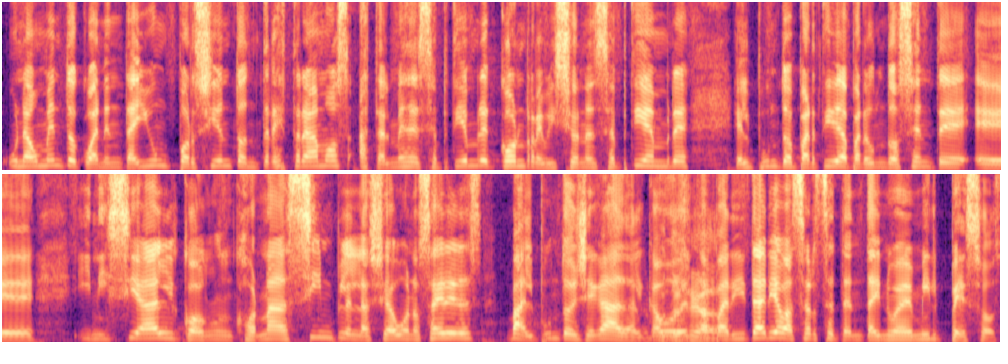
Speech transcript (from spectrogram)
un aumento de 41% en tres tramos hasta el mes de septiembre, con revisión en septiembre. El punto de partida para un docente eh, inicial con jornada simple en la ciudad de Buenos Aires, va, el punto de llegada al El cabo de de esta paritaria va a ser 79 mil pesos.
